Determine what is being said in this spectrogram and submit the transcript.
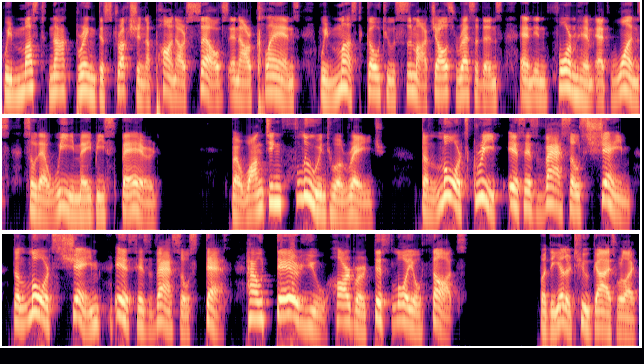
We must not bring destruction upon ourselves and our clans. We must go to Sima Zhao's residence and inform him at once so that we may be spared. But Wang Jing flew into a rage. The Lord's grief is his vassal's shame. The Lord's shame is his vassal's death. How dare you harbor disloyal thoughts? But the other two guys were like,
